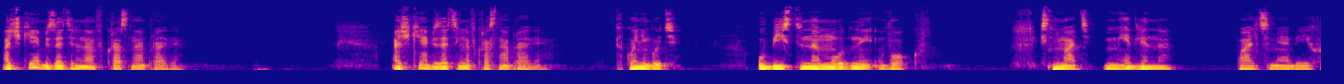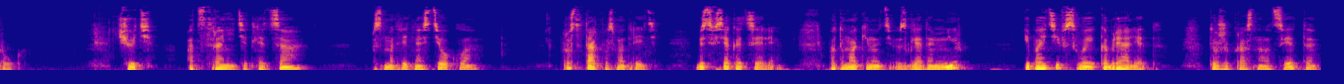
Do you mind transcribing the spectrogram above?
Очки обязательно в красной оправе. Очки обязательно в красной оправе. Какой-нибудь убийственно модный вок. Снимать медленно, пальцами обеих рук. Чуть отстранить от лица, посмотреть на стекла. Просто так посмотреть, без всякой цели. Потом окинуть взглядом мир и пойти в свой кабриолет, тоже красного цвета,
